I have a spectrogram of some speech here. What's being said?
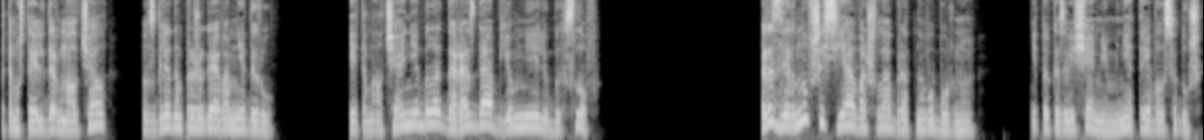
Потому что Эльдар молчал, взглядом прожигая во мне дыру. И это молчание было гораздо объемнее любых слов. Развернувшись, я вошла обратно в уборную. Не только за вещами, мне требовался душ.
